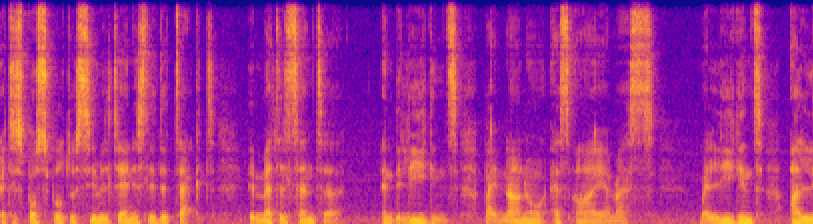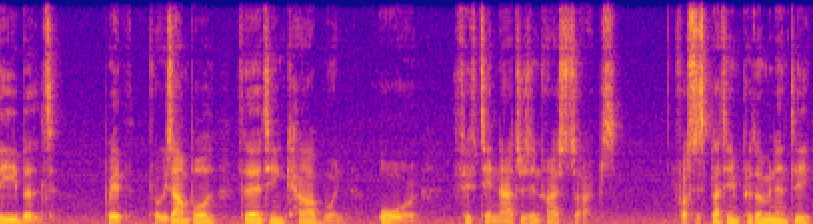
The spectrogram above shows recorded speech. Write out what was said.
it is possible to simultaneously detect the metal center and the ligands by nano SIMS when ligands are labeled with, for example, 13 carbon or 15 nitrogen isotopes. For cisplatin predominantly,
